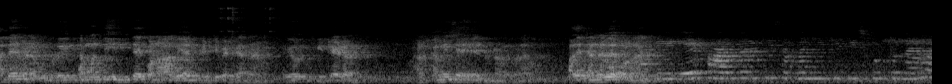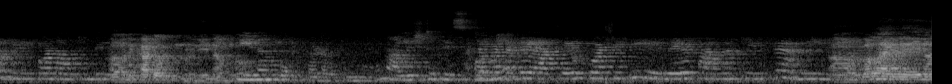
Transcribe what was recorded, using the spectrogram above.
అదే మేడం ఇప్పుడు ఇంతమంది ఇంతే కొనాలి అని పెట్టి పెట్టారు మేడం. ఎవరికి టేలర్ కమిషన్ ఏజెంట్ ఉంటాడు మేడం. పది టన్నులే కొనాలి. అది ఏ ఫార్మర్కి సంబంధించి తీసుకుంటున్నారో? అది రికార్డ్ అవుతుంది ఆ, రికార్డ్ అవుతుంది మేడం ఈ నామలో ఈనంలో రికార్డ్ అవుతుంది మేడం. ఆ లిస్ట్ తీసుకొని చెప్పండి అదే ఆ సేమ్ క్వాంటిటీ వేరే ఫార్మర్కి ఇస్తే అది ఆ, మళ్ళీ ఆయన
